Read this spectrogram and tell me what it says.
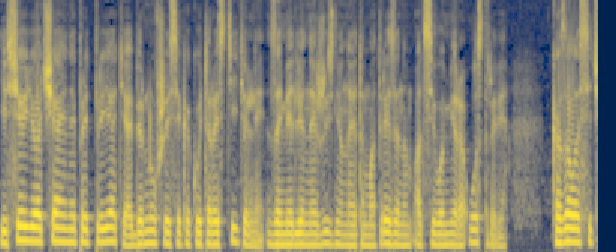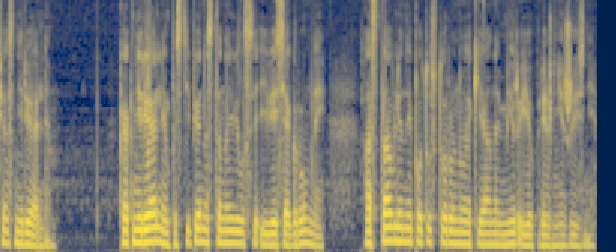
И все ее отчаянное предприятие, обернувшееся какой-то растительной, замедленной жизнью на этом отрезанном от всего мира острове, казалось сейчас нереальным. Как нереальным постепенно становился и весь огромный, оставленный по ту сторону океана мир ее прежней жизни.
